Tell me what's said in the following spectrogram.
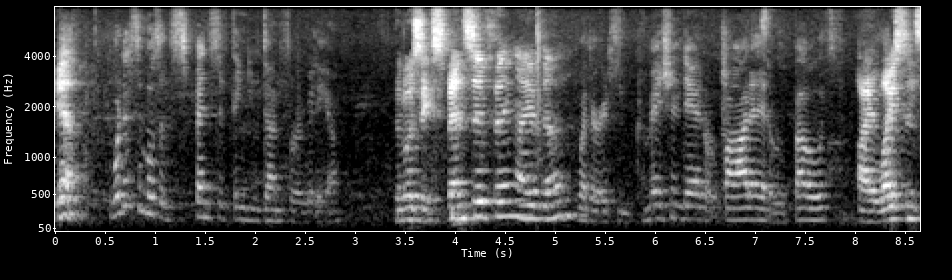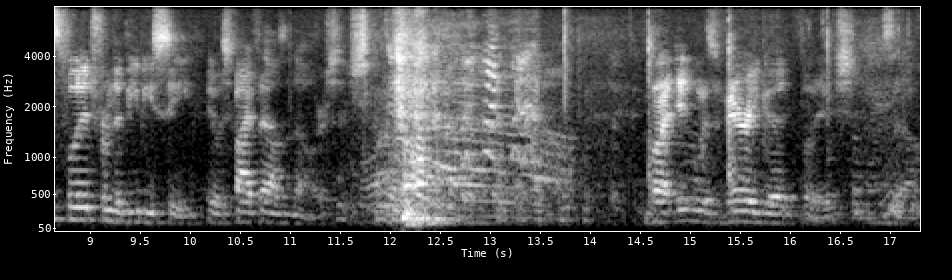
Yeah, What is the most expensive thing you've done for a video? the most expensive thing I have done, Whether it's you commissioned it or bought it or both? I licensed footage from the BBC, it was five thousand dollars. But it was very good footage, so.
